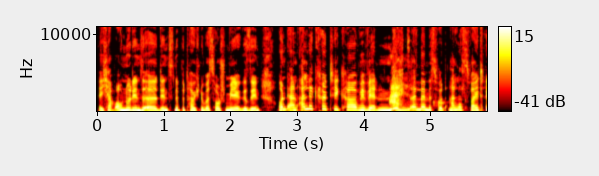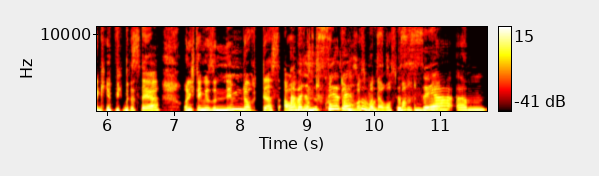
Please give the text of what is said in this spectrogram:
Ich habe auch nur den, äh, den Snippet habe ich nur bei Social Media gesehen. Und an alle Kritiker, wir werden nichts ändern, es wird alles weitergehen wie bisher. Und ich denke mir so, nimm doch das auf Aber das und ist guck doch mal, was man daraus das machen ist sehr kann. ähm,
